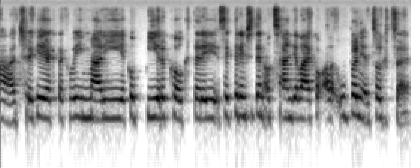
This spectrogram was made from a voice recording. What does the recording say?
a člověk je jak takový malý jako pírko, který, se kterým si ten oceán dělá jako ale úplně co chce.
